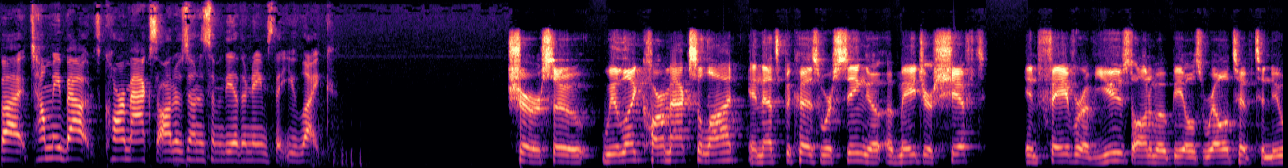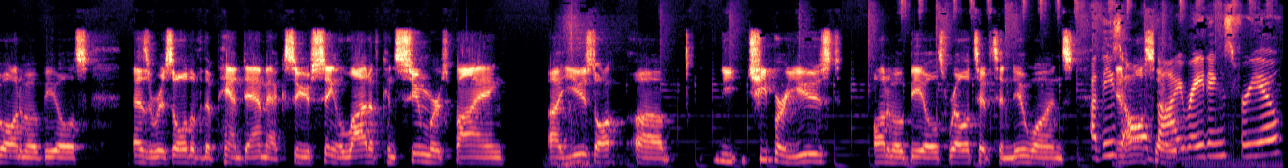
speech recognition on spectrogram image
but tell me about CarMax, AutoZone, and some of the other names that you like. Sure. So we like CarMax a lot, and that's because we're seeing a, a major shift in favor of used automobiles relative to new automobiles as a result of the pandemic. So you're seeing a lot of consumers buying uh, used, uh, cheaper used automobiles relative to new ones. Are these and all also, buy ratings for you?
